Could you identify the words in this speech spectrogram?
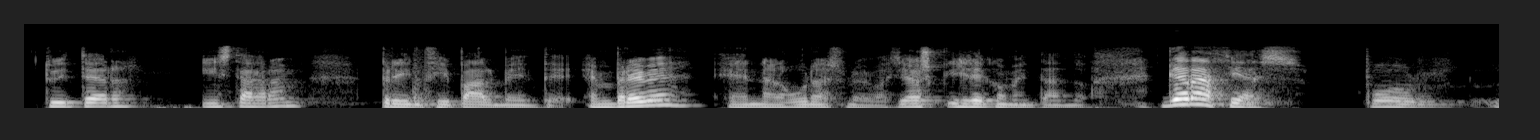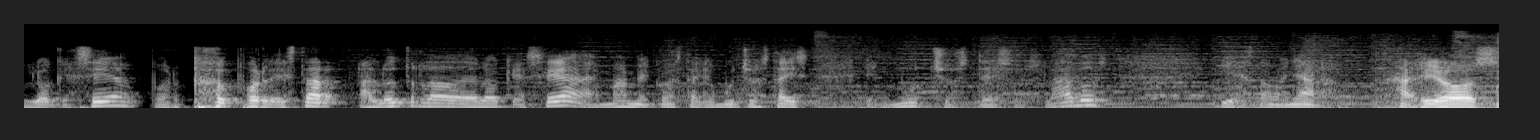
Twitter, Instagram, principalmente. En breve, en algunas nuevas. Ya os iré comentando. Gracias por lo que sea, por, por, estar al otro lado de lo que sea. Además, me consta que muchos estáis en muchos de esos lados. Y hasta mañana. Adiós.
